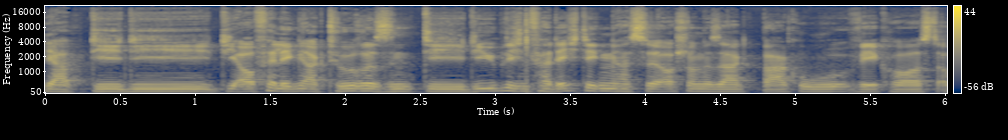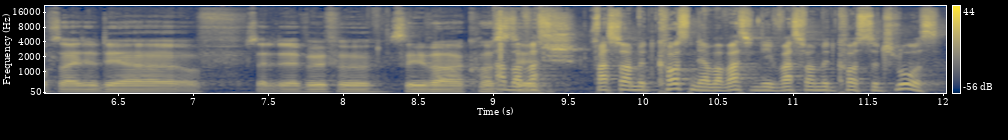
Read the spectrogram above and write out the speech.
Ja, die, die, die auffälligen Akteure sind die, die üblichen Verdächtigen, hast du ja auch schon gesagt. Baku, Weghorst auf Seite der, auf Seite der Wölfe, Silva, Kostic. Aber was, was war mit Kosten? Aber was, nee, was war mit Kostic los?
